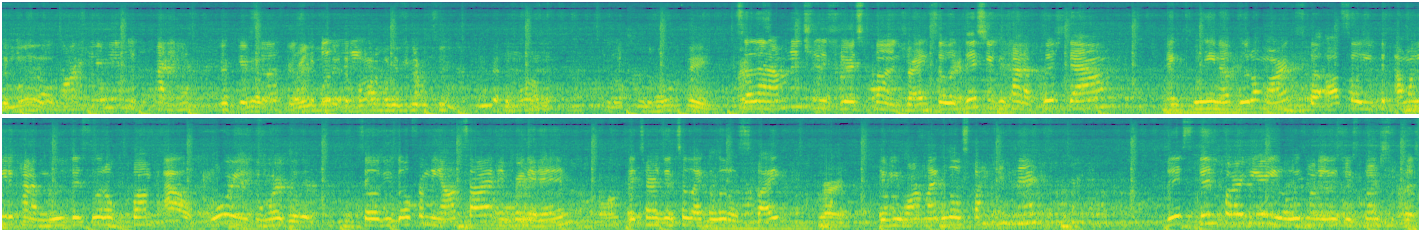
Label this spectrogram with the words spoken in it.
the mud. Your hand, you can kind of lift Yeah, yourself. bring the mud at the bottom of your finger too. At the bottom. The whole thing. So then I'm gonna choose your sponge, right? So with this, you can kind of push down and clean up little marks, but also you could, I want you to kind of move this little bump out, or you can work with it. So if you go from the outside and bring it in, it turns into like a little spike. Right. If you want like a little spike in there. This thin part here, you always want to use your sponge to push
